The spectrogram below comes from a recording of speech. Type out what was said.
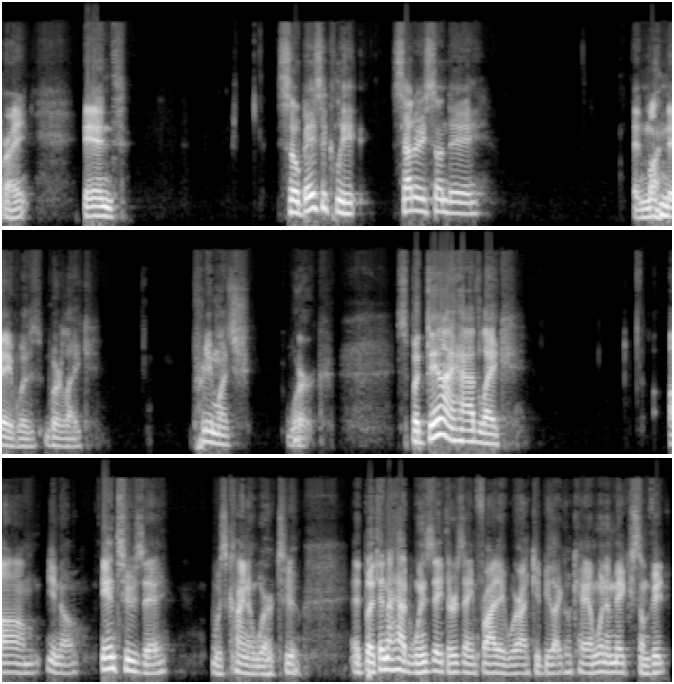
Right. And so basically Saturday, Sunday, and Monday was were like pretty much work. But then I had like um, you know, and Tuesday was kind of work too. And, but then I had Wednesday, Thursday, and Friday where I could be like, okay, I'm going to make some vid-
